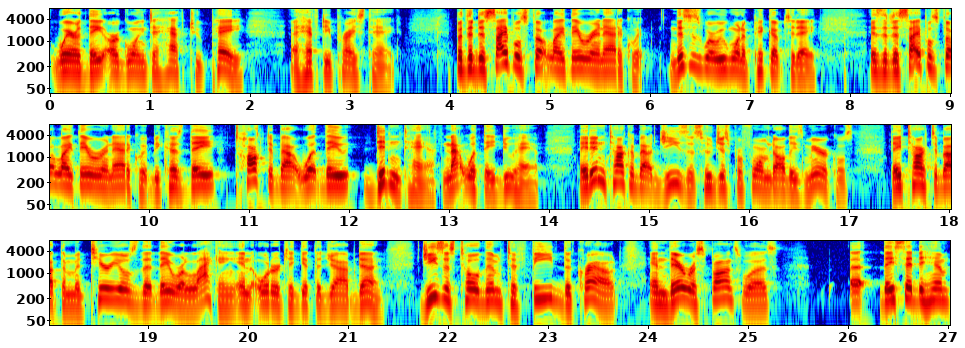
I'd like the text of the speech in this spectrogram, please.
where they are going to have to pay a hefty price tag. But the disciples felt like they were inadequate. This is where we want to pick up today. Is the disciples felt like they were inadequate because they talked about what they didn't have, not what they do have. They didn't talk about Jesus who just performed all these miracles. They talked about the materials that they were lacking in order to get the job done. Jesus told them to feed the crowd, and their response was uh, they said to him,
